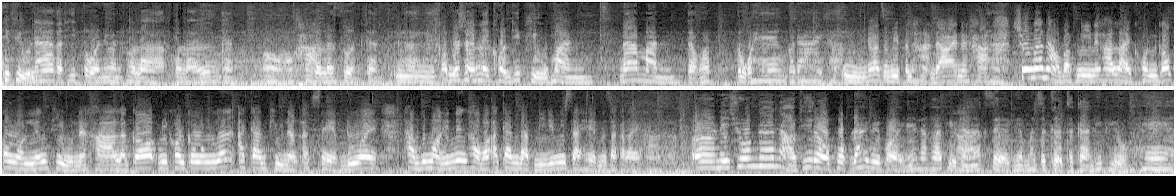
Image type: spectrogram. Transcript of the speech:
ที่ผิวหน้ากับที่ตัวนี่มันคนละคนละเรื่องกันอ๋อค่ะ คนละส่วนกันอืค่ะมก็ไม่เพราะฉะนั้นในคนที่ผิวมันหน้ามันแต่ว่าตัวแห้งก็ได้ค่ะ อืมก็อาจจะมีปัญหาได้นะคะ ค่ะ ช่วงหน้าหนาวแบบนี้นะคะ หลายคนก็กังวลเรื่องผิวนะคะ แล้วก็มีคนกังวลเรื่องอาการผิวหนังอักเสบด้วยถามคุณหมอนิดนึงค่ะว่าอาการแบบนี้นี่มีสาเหตุมาจากอะไรคะ เออในช่วงหน้าหนาวที่เราพบได้บ่อยๆเนี่ยนะคะ ผิวหนังอักเสบเนี่ยมันจะเกิดจากการที่ผิวแห้ง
